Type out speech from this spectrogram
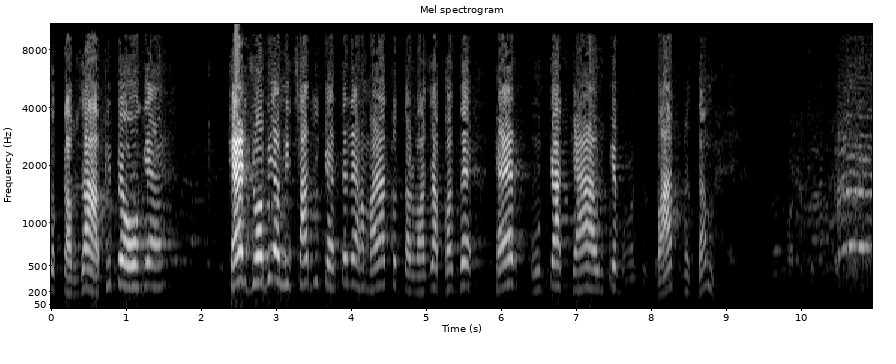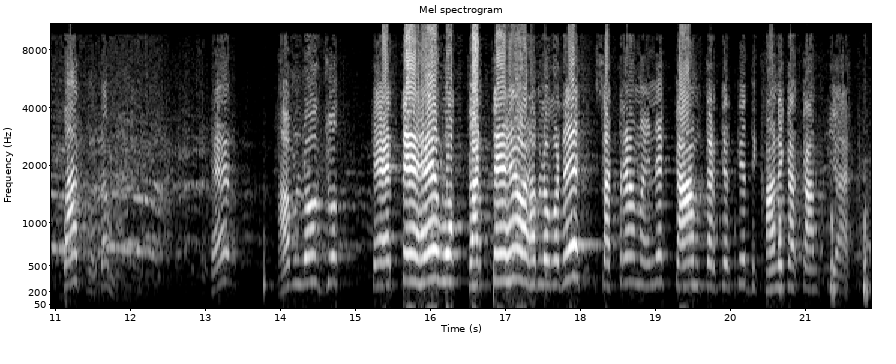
तो कब्जा आप ही पे हो गया है। खैर, जो भी अमित शाह जी कहते रहे, हमारा तो दरवाज़ा बंद है। खैर, उनका क्या, उनके बात में दम है। बात में दम है। खैर, हम लोग जो कहते हैं, वो करते हैं, और हम लोगों ने सत्रह महीने काम कर करके दिखाने का काम किया है।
